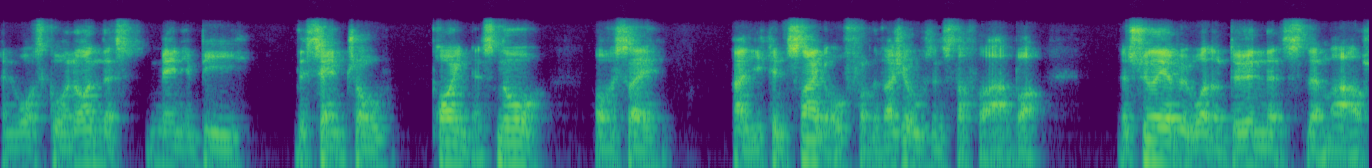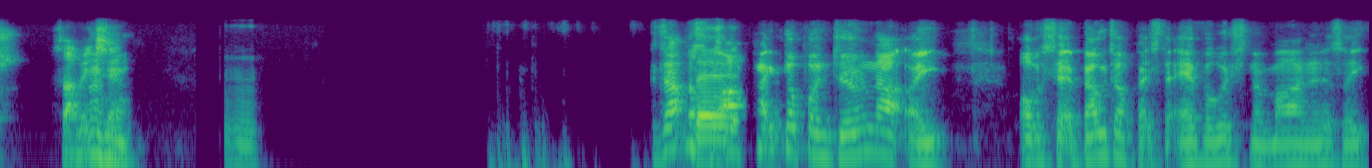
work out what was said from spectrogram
and what's going on that's meant to be the central point. It's no obviously uh, you can slag it off for the visuals and stuff like that, but it's really about what they're doing that's that matters. If that makes Mhm. sense. Mhm. Because that was The- what I picked up on during that. Like, obviously, it builds up. It's the evolution of man, and it's like,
